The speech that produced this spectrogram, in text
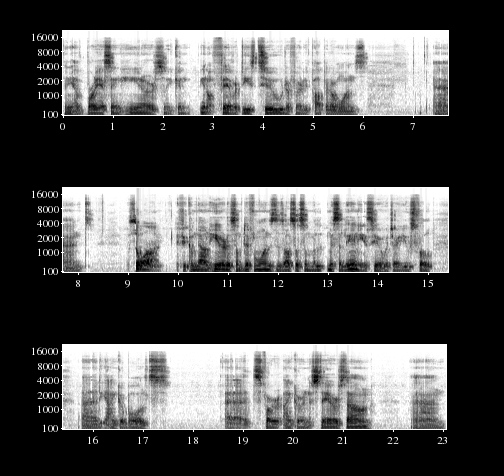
Then you have bracing here, so you can, you know, favorite these two. They're fairly popular ones. And so on. If you come down here, there's some different ones. There's also some miscellaneous here, which are useful. Uh, the anchor bolts. Uh, it's for anchoring the stairs down and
